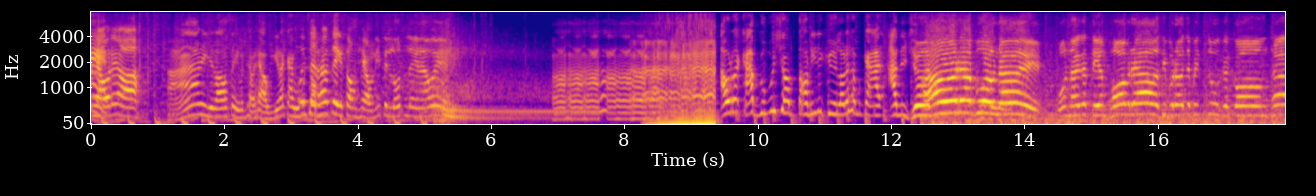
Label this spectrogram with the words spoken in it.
นแถวๆได้เหรออ่านี่จะลองเสกเป็นแถวๆอย่างนี้แล้วกันคุณเฮ้ยผู้ชแต่มถ้าเสกสองแถวนี้เป็นรถเลยนะเว้ยฮ่าฮ่าฮ่าฮ่าฮ่าเอาละครับคุณผู้ชมตอนนี้นี่คือเราได้ทำการอัญเชิญ เอาละพวกนายพวกนายก็เตรียมพร้อมแล้วที่พวกเราจะไปสู้กับกองทัพ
